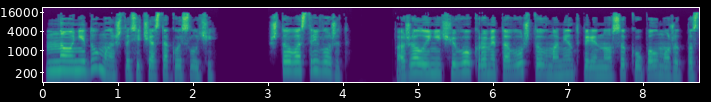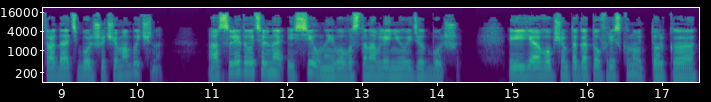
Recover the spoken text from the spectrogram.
Но не думаю, что сейчас такой случай. Что вас тревожит? Пожалуй, ничего, кроме того, что в момент переноса купол может пострадать больше, чем обычно, а, следовательно, и сил на его восстановление уйдет больше. И я, в общем-то, готов рискнуть, только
